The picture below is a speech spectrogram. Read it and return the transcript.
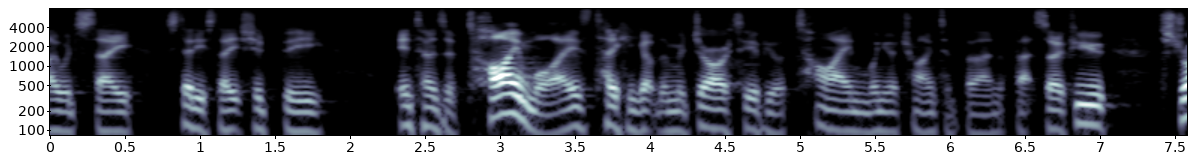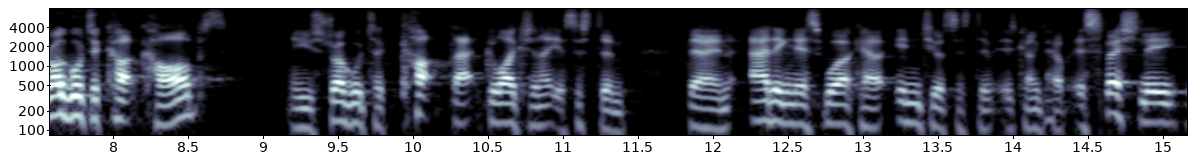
I would say steady state should be in terms of time wise taking up the majority of your time when you're trying to burn fat. So if you struggle to cut carbs and you struggle to cut that glycogen out of your system, then adding this workout into your system is going to help, especially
